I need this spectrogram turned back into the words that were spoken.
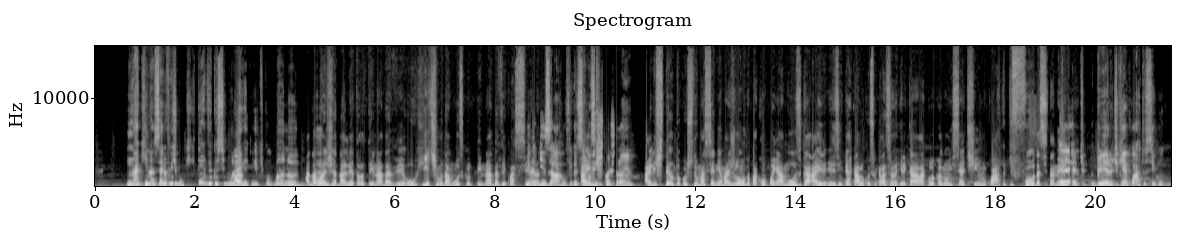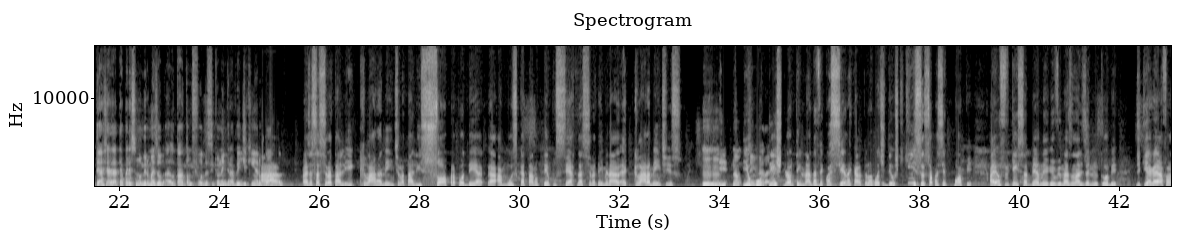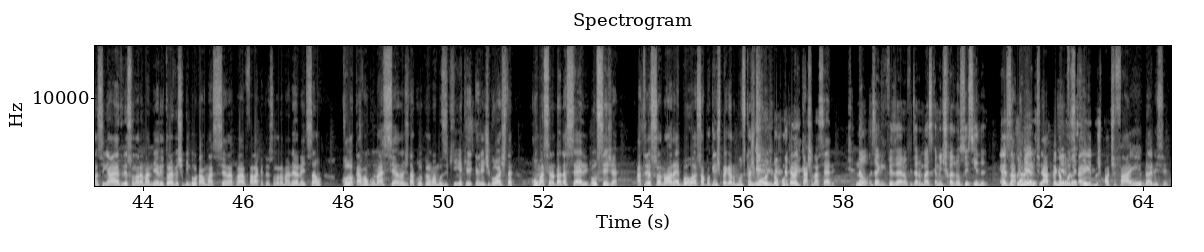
Aqui na série eu fiquei tipo, o que, que tem a ver com esse moleque aqui? Tipo, mano. A analogia da letra não tem nada a ver, o ritmo da música não tem nada a ver com a cena. Fica bizarro, fica só Aí uma eles- sensação estranha. Aí eles tentam construir uma ceninha mais longa pra acompanhar a música, aí eles intercalam com isso com aquela cena daquele cara lá colocando um insetinho no quarto, que foda-se também. É, tipo, primeiro, de quem é quarto, segundo. Até, até aparece o número, mas eu, eu tava tão foda-se que eu nem gravei de quem era o Ah, quarto. Mas essa cena tá ali, claramente, ela tá ali só pra poder a, a música tá no tempo certo da cena terminar. É claramente isso. Uhum. E- não, E sim, o verdade. contexto dela não tem nada a ver com a cena, cara. Pelo amor de Deus, o que, que é isso? É só pra ser pop? Aí eu fiquei sabendo, eu, eu vi umas análises aí no YouTube, de que a galera falando assim, ah, a trilha sonora é maneira. E toda vez que alguém colocava uma cena pra falar que a trilha sonora é maneira na edição, colocava alguma cena onde tá colocando uma musiquinha que, que a gente gosta, com uma cena da, da série. Ou seja, a trilha sonora é boa só porque eles pegaram músicas boas, não porque ela encaixa na série. Não, sabe o que fizeram? Fizeram basicamente Esquadrão Suicida. Exatamente. Ah, pega a música assim. aí do Spotify e dane-se.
